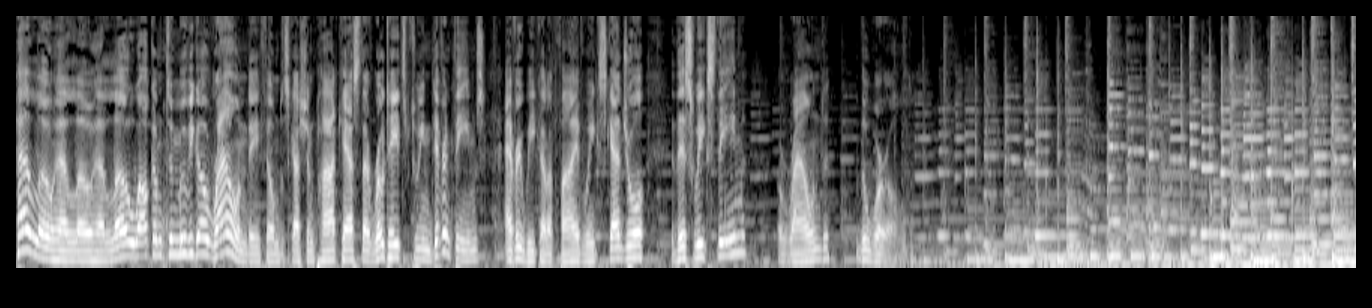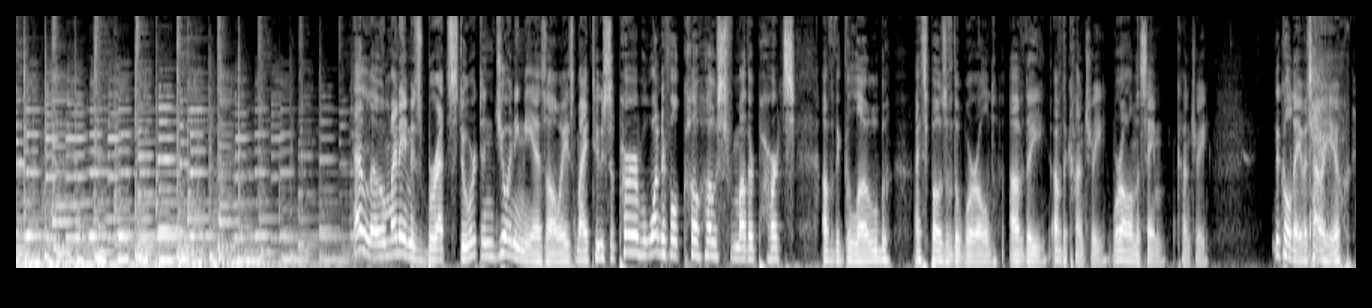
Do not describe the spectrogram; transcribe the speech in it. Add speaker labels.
Speaker 1: Hello, hello, hello. Welcome to Movie Go Round, a film discussion podcast that rotates between different themes every week on a five week schedule. This week's theme Around the World. Hello, my name is Brett Stewart, and joining me, as always, my two superb, wonderful co-hosts from other parts of the globe, I suppose of the world, of the of the country. We're all in the same country. Nicole Davis, how are you?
